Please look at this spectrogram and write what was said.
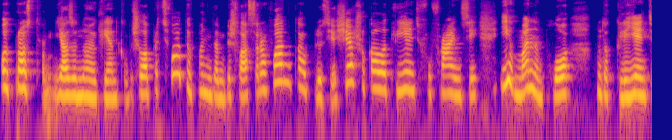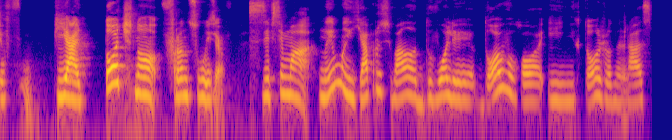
От просто я з одною клієнткою почала працювати. В мене там пішла сарафанка, плюс я ще шукала клієнтів у Франції, і в мене було ну так клієнтів 5 точно французів. Зі всіма ними я працювала доволі довго, і ніхто жоден раз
